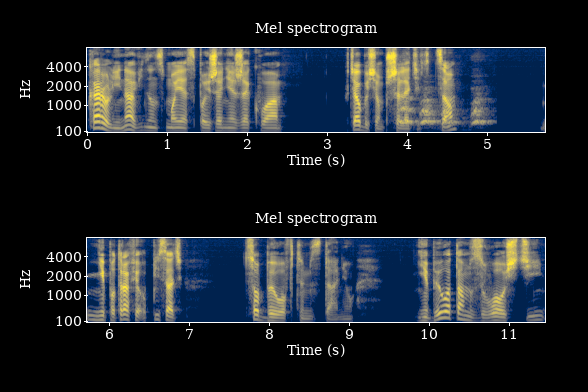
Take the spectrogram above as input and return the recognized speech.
Karolina, widząc moje spojrzenie, rzekła: Chciałby się przelecieć, co? Nie potrafię opisać, co było w tym zdaniu. Nie było tam złości,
